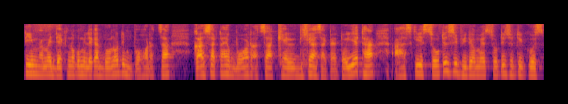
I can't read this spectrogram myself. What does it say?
टीम हमें देखने को मिलेगा। दोनों टीम बहुत अच्छा कर सकता है, बहुत अच्छा खेल दिखा सकता है। तो ये था आज की छोटी सी वीडियो में छोटी छोटी कुछ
